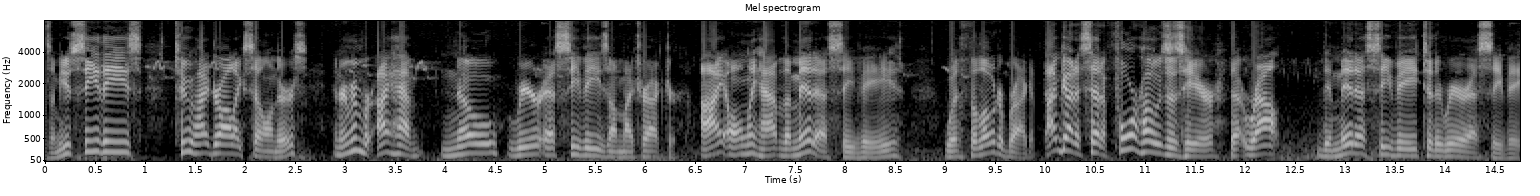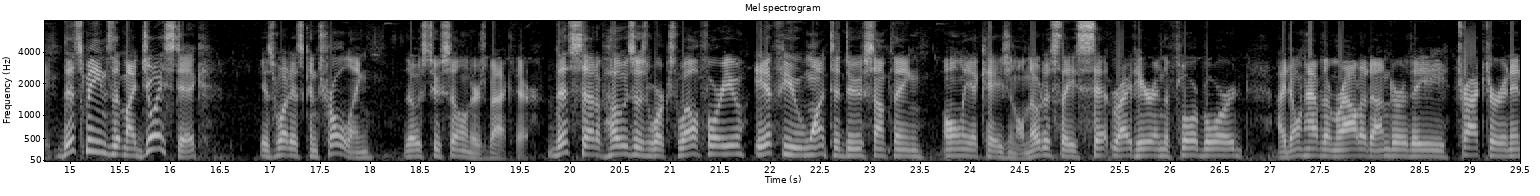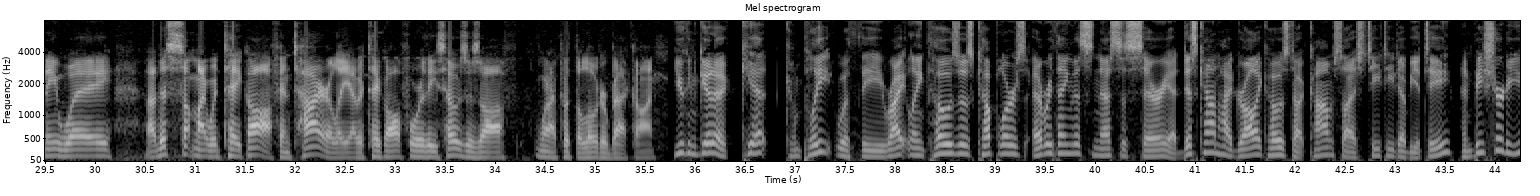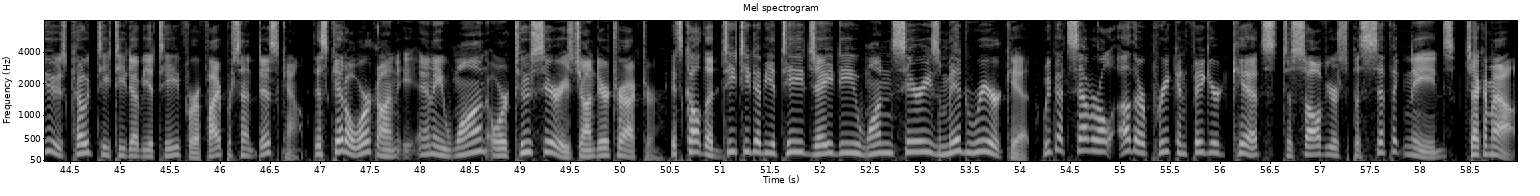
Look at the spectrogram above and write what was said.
You see these two hydraulic cylinders, and remember I have no rear SCVs on my tractor. I only have the mid SCV with the loader bracket. I've got a set of four hoses here that route the mid SCV to the rear SCV. This means that my joystick is what is controlling those two cylinders back there. This set of hoses works well for you if you want to do something only occasional. Notice they sit right here in the floorboard. I don't have them routed under the tractor in any way. Uh, this is something I would take off entirely. I would take all four of these hoses off when I put the loader back on. You can get a kit complete with the right length hoses, couplers, everything that's necessary at discounthydraulichose.com slash TTWT and be sure to use code TTWT for a 5% discount. This kit will work on any one or two series John Deere tractor. It's called the TTWT JD1 Series Mid Rear Kit. We've got several other pre-configured kits to solve your specific needs. Check them out.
